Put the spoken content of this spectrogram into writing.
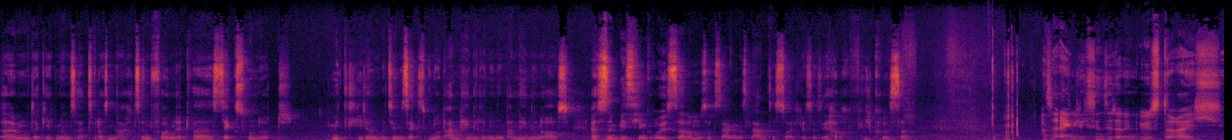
ähm, da geht man seit 2018 von etwa 600 Mitgliedern bzw. 600 Anhängerinnen und Anhängern aus. Also es ist ein bisschen größer, aber man muss auch sagen, das Land als solches ist ja auch viel größer. Also eigentlich sind Sie dann in Österreich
